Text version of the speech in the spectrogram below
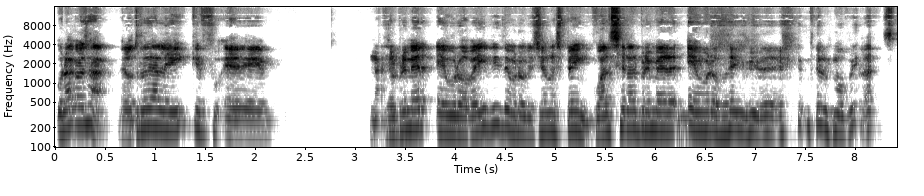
Una cosa, el otro día leí que eh, nació el primer Eurobaby de Eurovisión Spain. ¿Cuál será el primer Eurobaby de, del Movidas?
